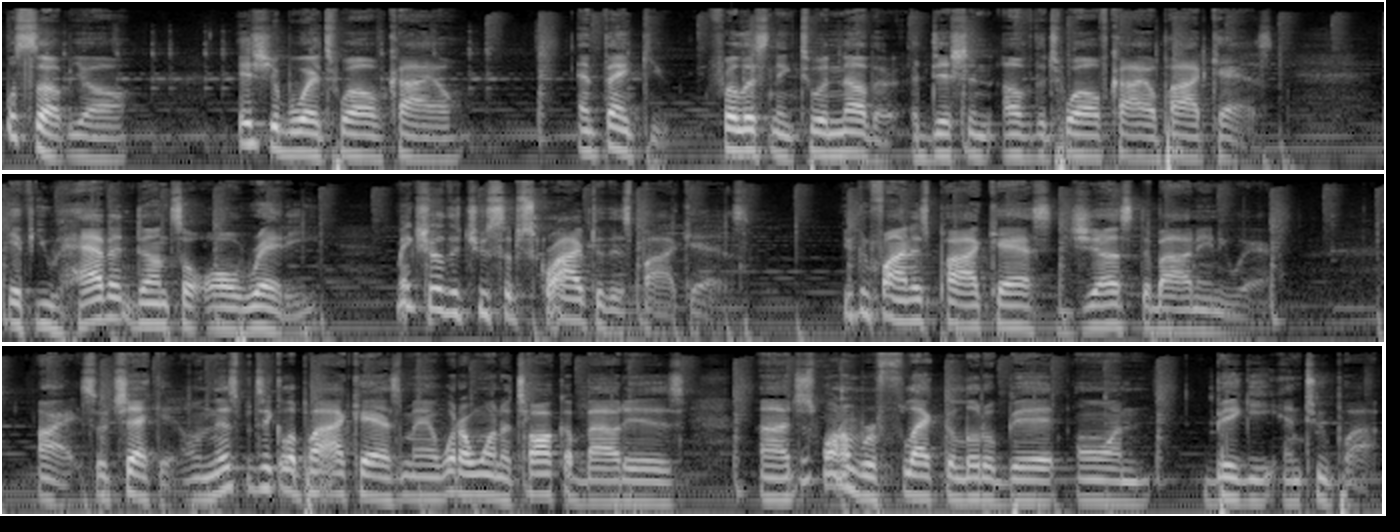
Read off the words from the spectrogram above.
What's up, y'all? It's your boy 12 Kyle, and thank you for listening to another edition of the 12 Kyle podcast. If you haven't done so already, make sure that you subscribe to this podcast. You can find this podcast just about anywhere. All right, so check it. On this particular podcast, man, what I want to talk about is I uh, just want to reflect a little bit on Biggie and Tupac.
